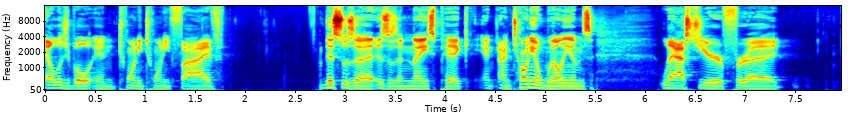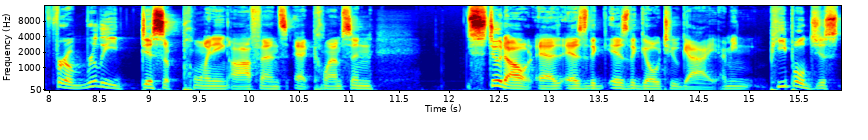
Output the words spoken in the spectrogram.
eligible in 2025. This was a this was a nice pick. And Antonio Williams last year for a for a really disappointing offense at Clemson stood out as as the as the go-to guy. I mean, people just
